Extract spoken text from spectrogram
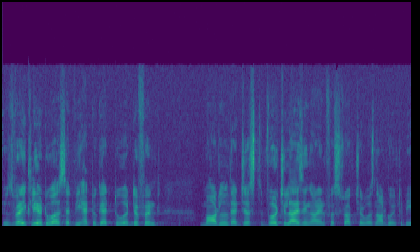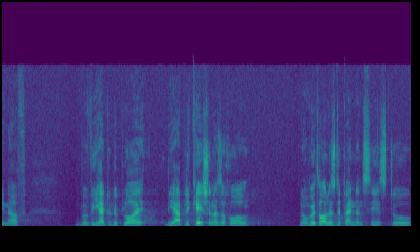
it was very clear to us that we had to get to a different model that just virtualizing our infrastructure was not going to be enough. But we had to deploy the application as a whole, you know, with all its dependencies to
